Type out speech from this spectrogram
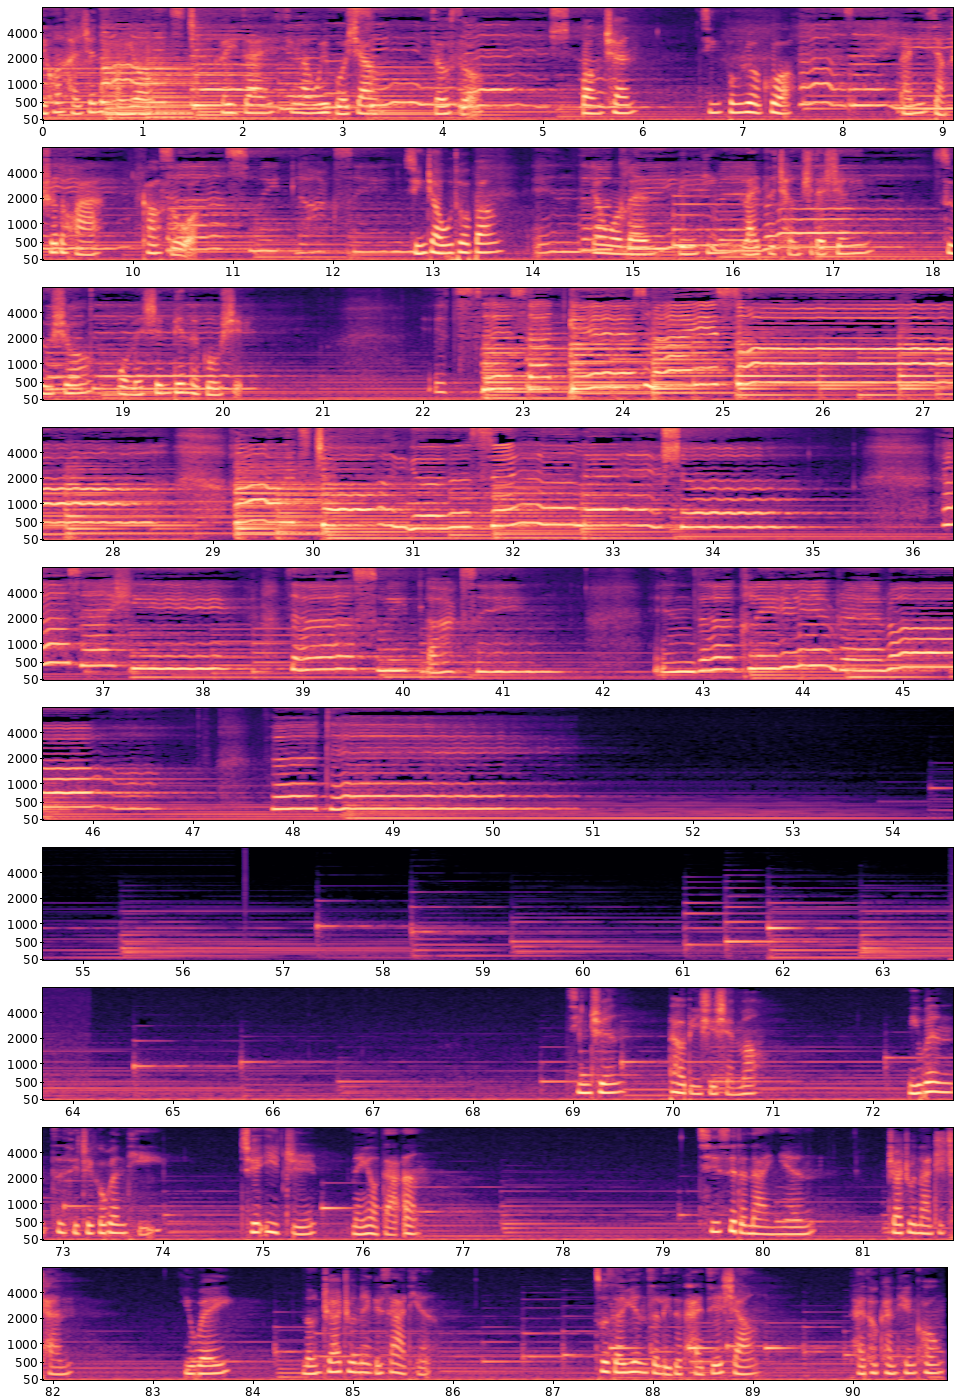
喜欢寒暄的朋友可以在新浪微博上搜索“忘川清风若过”，把你想说的话告诉我。寻找乌托邦，让我们聆听来自城市的声音。诉说我们身边的故事。青春到底是什么？你问自己这个问题，却一直没有答案。七岁的那一年，抓住那只蝉，以为能抓住那个夏天。坐在院子里的台阶上，抬头看天空，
